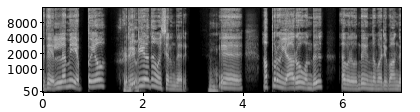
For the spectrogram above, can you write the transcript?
இது எல்லாமே எப்பயும் ready ஆ ரெடியா தான் வச்சிருந்தாரு. அப்புறம் யாரோ வந்து அவர் வந்து இந்த மாதிரி வாங்க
